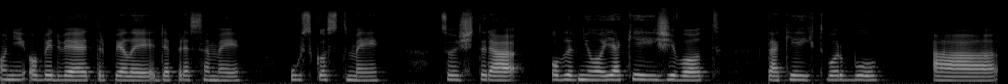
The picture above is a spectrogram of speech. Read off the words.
Oni obě dvě trpěli depresemi, úzkostmi, což teda ovlivnilo jak jejich život, tak jejich tvorbu a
